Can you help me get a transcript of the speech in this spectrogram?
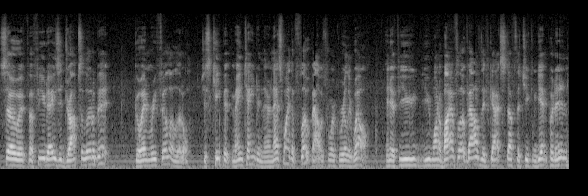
So if a few days it drops a little bit, go ahead and refill a little. Just keep it maintained in there. And that's why the float valves work really well. And if you, you want to buy a float valve, they've got stuff that you can get and put in.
